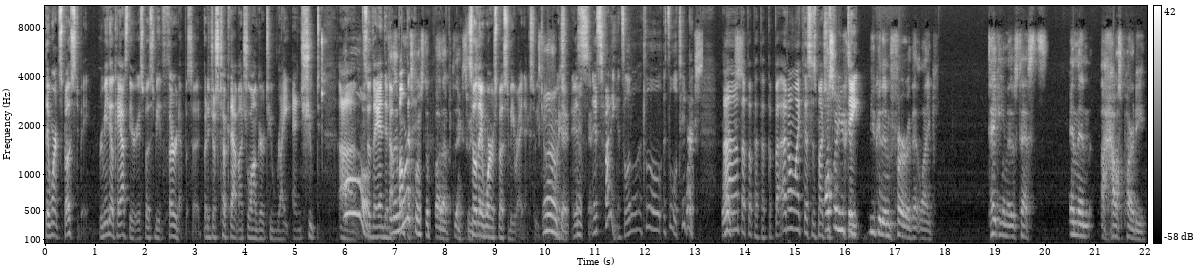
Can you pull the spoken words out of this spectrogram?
They weren't supposed to be. Remedial chaos theory was supposed to be the third episode, but it just took that much longer to write and shoot. Um, Oh, so they ended so up they bumping. were supposed to butt up next to each So they other. were supposed to be right next to each other. Oh, okay, is okay. it's funny. It's a little it's a little it's a little tidbit. Works. Uh, Works. but, but, but, but, I don't like this as much also, as you could you could infer that like taking those tests and then a house party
